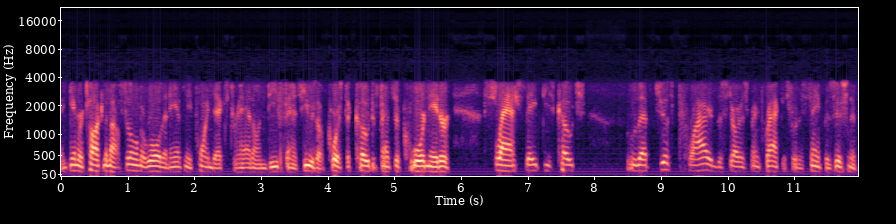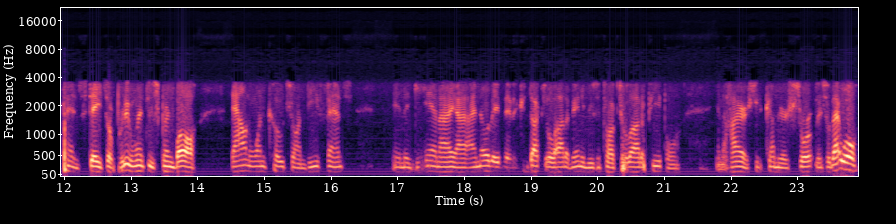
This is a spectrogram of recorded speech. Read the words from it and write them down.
Again, we're talking about filling the role that Anthony Poindexter had on defense. He was, of course, the co-defensive coordinator slash safeties coach who left just prior to the start of spring practice for the same position at Penn State. So Purdue went through spring ball down one coach on defense. And again, I I know they've, they've conducted a lot of interviews and talked to a lot of people, and the hire should come here shortly. So that will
